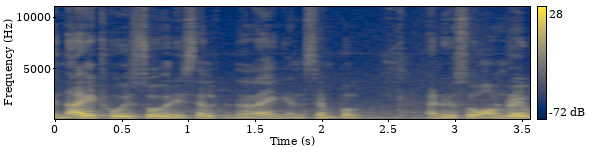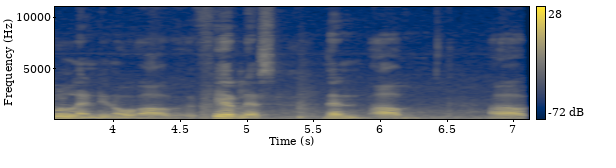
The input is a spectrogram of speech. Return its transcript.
the knight who is so very self-denying and simple and who is so honorable and you know uh, fearless, then um, uh,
